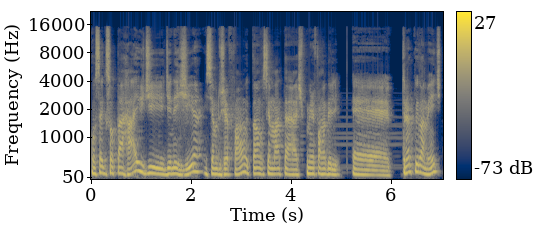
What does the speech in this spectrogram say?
consegue soltar raios de, de energia em cima do chefão, então você mata as primeiras formas dele é, tranquilamente.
